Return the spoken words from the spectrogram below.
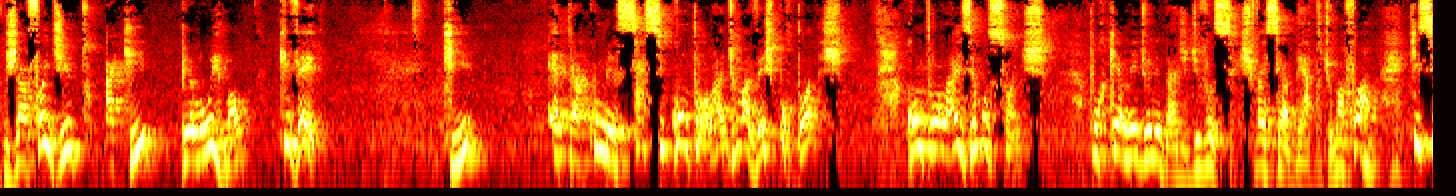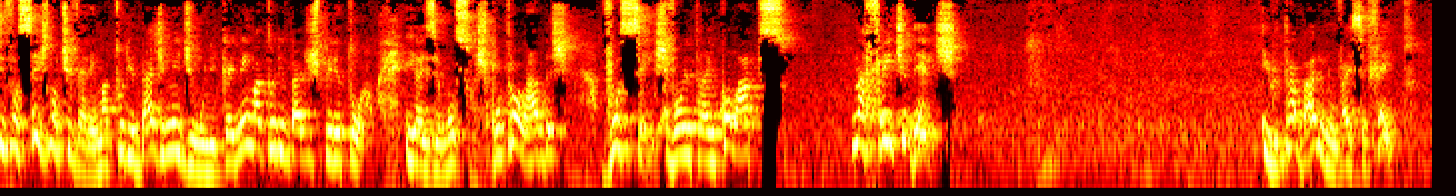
Já foi dito aqui pelo irmão que veio, que é para começar a se controlar de uma vez por todas controlar as emoções porque a mediunidade de vocês vai ser aberta de uma forma que, se vocês não tiverem maturidade mediúnica e nem maturidade espiritual e as emoções controladas, vocês vão entrar em colapso na frente deles. E o trabalho não vai ser feito.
